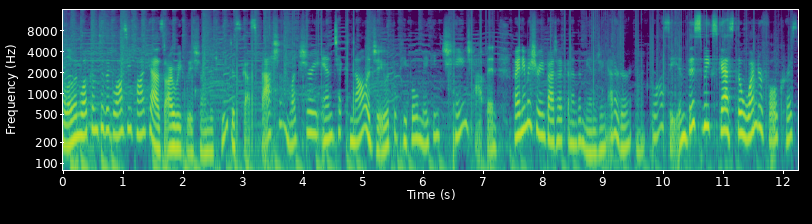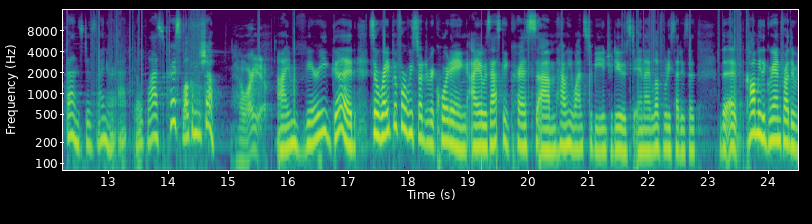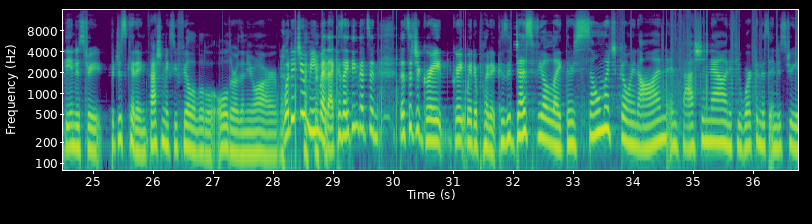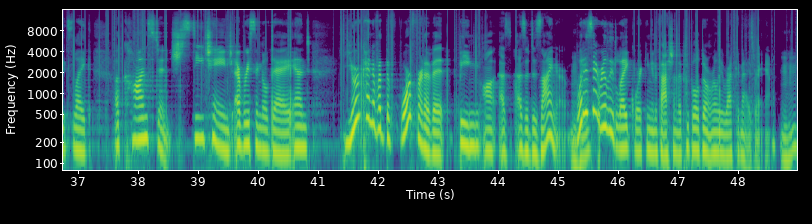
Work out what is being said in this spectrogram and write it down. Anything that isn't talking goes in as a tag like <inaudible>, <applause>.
Hello and welcome to the Glossy Podcast, our weekly show in which we discuss fashion, luxury, and technology with the people making change happen. My name is Shareen Pathak, and I'm the managing editor at Glossy. And this week's guest, the wonderful Chris Benz, designer at Bill Blass. Chris, welcome to the show. How are you? I'm very good. So, right before we started recording, I was asking Chris um, how he wants to be introduced, and I loved what he said. He says, the, uh, call me the grandfather of the industry, but just kidding. Fashion makes you feel a little older than you are. What did you mean by that? Because I think that's an that's such a great great way to put it. Because it does feel like there's so much going on in fashion now, and if you work in this industry, it's like a constant sea change every single day, and you're kind of at the forefront of it, being uh, as as a designer. Mm-hmm. What is it really like working in fashion that people don't really recognize right now? Mm-hmm.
